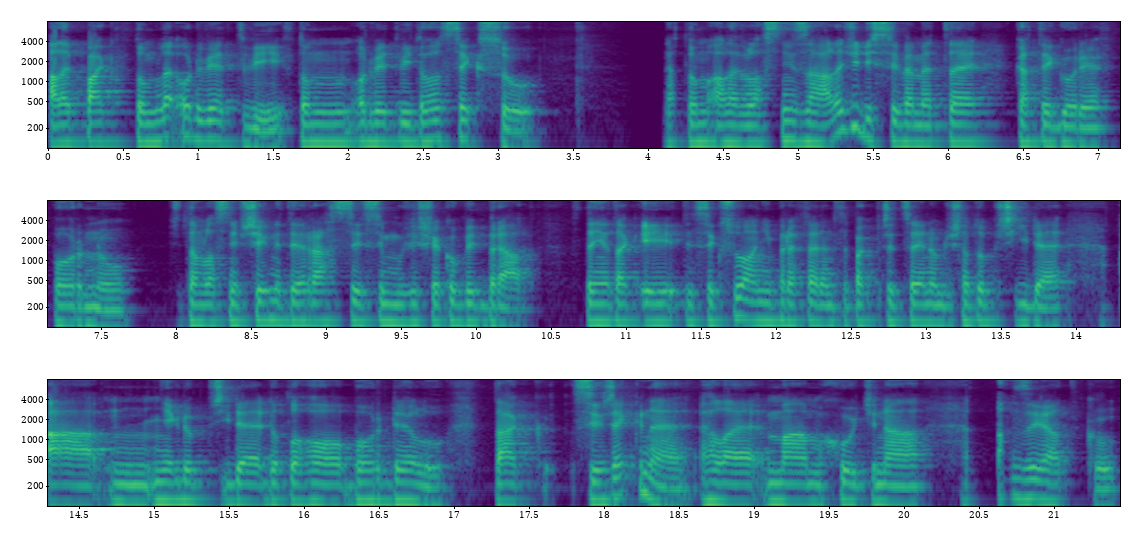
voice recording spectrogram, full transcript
Ale pak v tomhle odvětví, v tom odvětví toho sexu, na tom ale vlastně záleží, když si vemete kategorie v pornu, že tam vlastně všechny ty rasy si můžeš jako vybrat. Stejně tak i ty sexuální preference, pak přece jenom, když na to přijde a mm, někdo přijde do toho bordelu, tak si řekne, hele, mám chuť na Aziatku.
